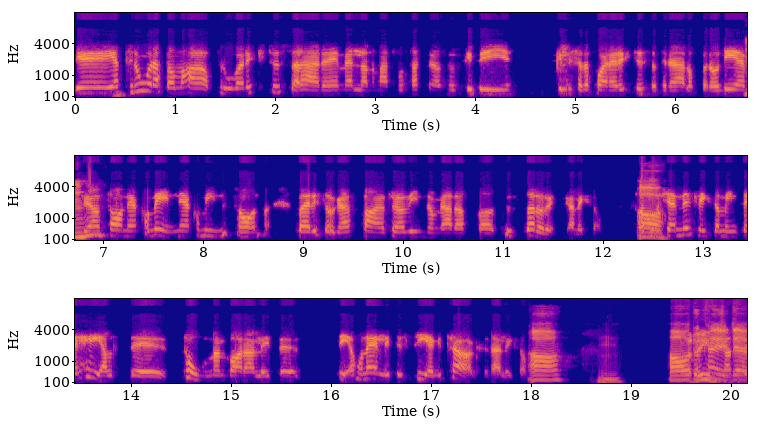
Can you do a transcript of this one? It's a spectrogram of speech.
Det, jag tror att de har provat rycktussar här mellan de här två starterna så skulle vi skulle sätta på en rycktussa till det här loppet. Och det, Mhm. för jag sa när jag kom in, när jag kom in från Bergsåker, fan jag tror jag vinner om jag hade haft bara tussar att rycka liksom. Alltså, Ja. Hon kändes liksom inte helt eh, tom, men bara lite, hon är lite segtrög sådär liksom. Ja, Mm. ja Ja, då kan ju det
